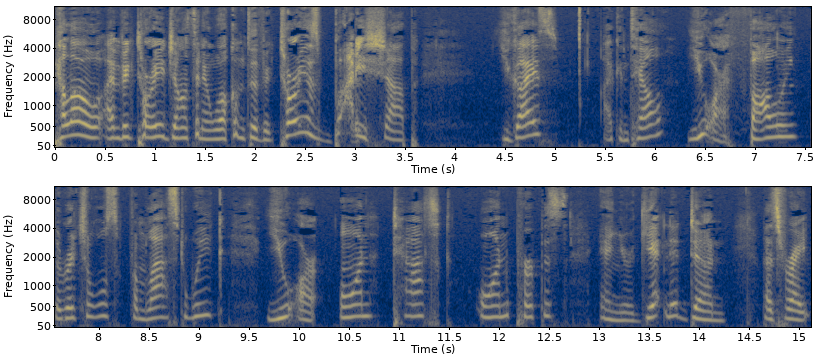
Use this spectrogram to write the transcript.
Hello, I'm Victoria Johnson, and welcome to Victoria's Body Shop. You guys, I can tell you are following the rituals from last week. You are on task on purpose and you're getting it done. That's right.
